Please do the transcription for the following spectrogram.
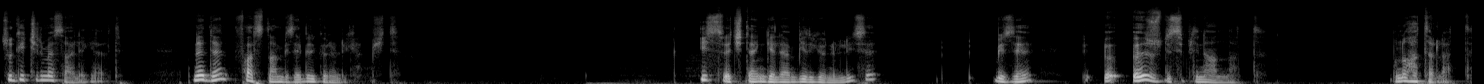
su geçirmez hale geldi. Neden? Fas'tan bize bir gönüllü gelmişti. İsveç'ten gelen bir gönüllü ise bize öz disiplini anlattı. Bunu hatırlattı.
